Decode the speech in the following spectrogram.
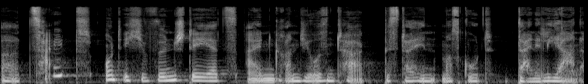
äh, Zeit und ich wünsche dir jetzt einen grandiosen Tag. Bis dahin, mach's gut, deine Liane.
